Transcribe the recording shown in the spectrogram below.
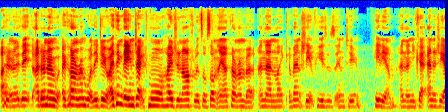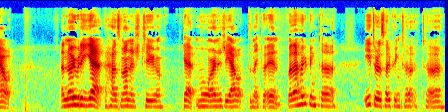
I don't know, they I don't know, I can't remember what they do. I think they inject more hydrogen afterwards or something, I can't remember. And then like eventually it fuses into helium and then you get energy out. And nobody yet has managed to get more energy out than they put in. But they're hoping to ITER is hoping to, to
